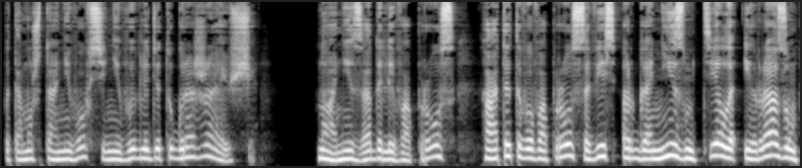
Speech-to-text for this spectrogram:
потому что они вовсе не выглядят угрожающе. Но они задали вопрос, а от этого вопроса весь организм, тело и разум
